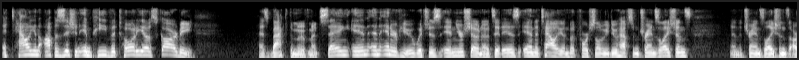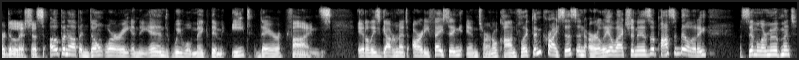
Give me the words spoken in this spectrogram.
Italian opposition MP Vittorio Sgarbi has backed the movement, saying in an interview, which is in your show notes, it is in Italian, but fortunately we do have some translations, and the translations are delicious. Open up and don't worry, in the end, we will make them eat their fines. Italy's government already facing internal conflict and crisis, an early election is a possibility. A similar movement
